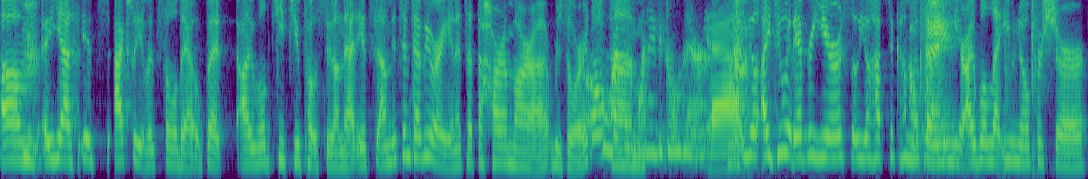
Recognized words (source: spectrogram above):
Um, yes, it's actually it's sold out, but I will keep you posted on that. It's um it's in February and it's at the Haramara Resort. Oh, I've been um, wanting to go there. Yeah, you'll, I do it every year, so you'll have to come the following year. I will let you know for sure,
